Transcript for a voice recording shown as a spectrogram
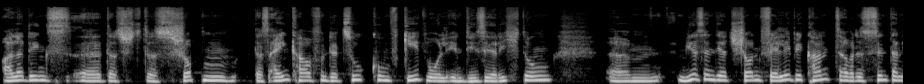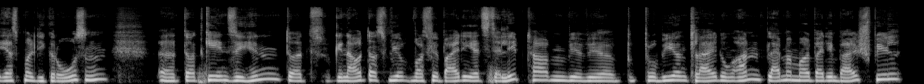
Allerdings äh, das, das Shoppen, das Einkaufen der Zukunft geht wohl in diese Richtung. Ähm, mir sind jetzt schon Fälle bekannt, aber das sind dann erstmal die großen. Äh, dort gehen sie hin, dort genau das, wir, was wir beide jetzt erlebt haben. Wir, wir probieren Kleidung an, bleiben wir mal bei dem Beispiel.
